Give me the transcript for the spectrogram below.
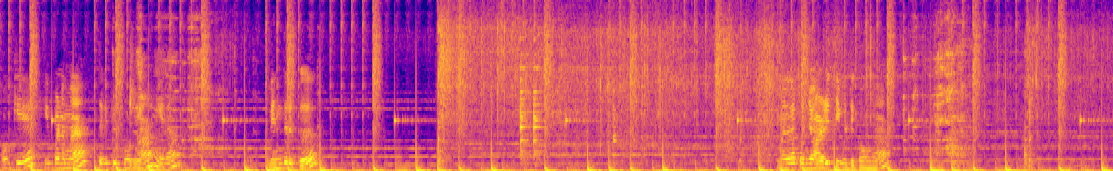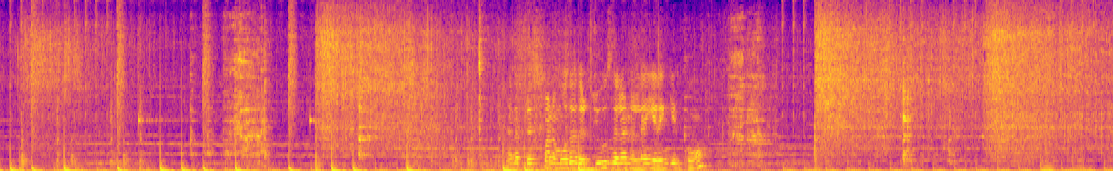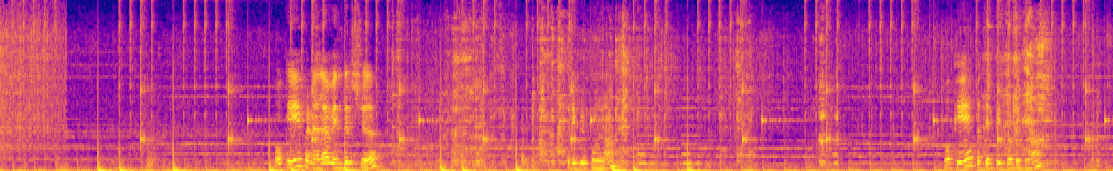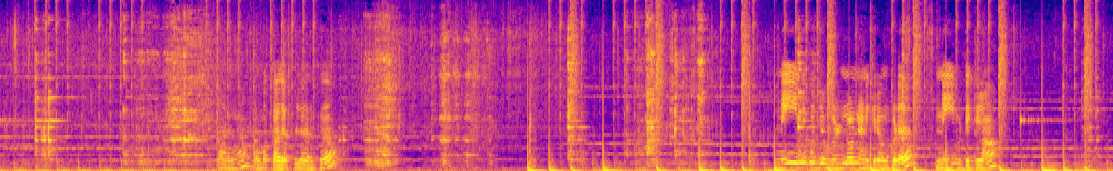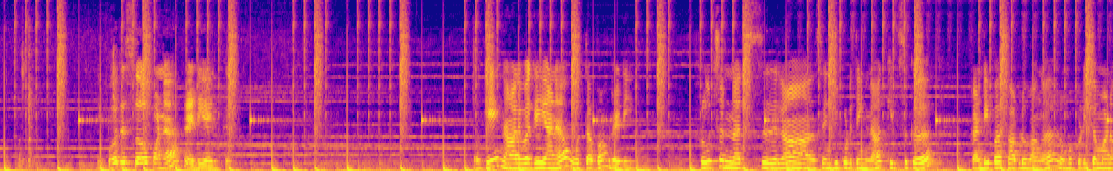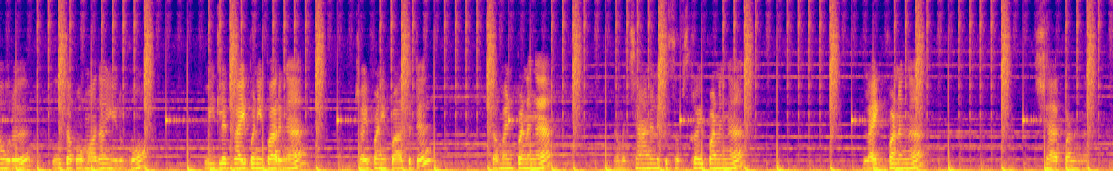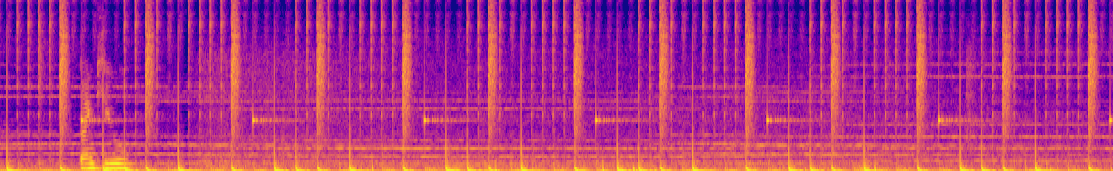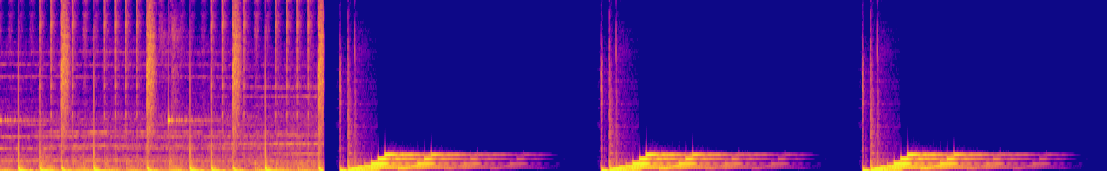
Okay இப்போ நம்ம திருப்பி போடலாம். ஏன்னா வெந்திருக்கு. நல்லா கொஞ்சம் அழுத்தி விட்டுக்கோங்க. நல்லா ப்ரெஸ் பண்ணும்போது அதோட ஜூஸ் எல்லாம் நல்லா இறங்கியிருக்கும். ஓகே இப்போ நல்லா வெந்துருச்சு. திருப்பி போடலாம். ஓகே இப்போ திருப்பி போட்டுக்கலாம். பாருங்க ரொம்ப கலர்ஃபுல்லாக இருக்கு. நெய் இன்னும் கொஞ்சம் விடணும்னு நினைக்கிறவங்க கூட நெய் விட்டுக்கலாம். இப்போ அதை சர்வ் பண்ண ரெடி ஆயிருக்கு. ஓகே நாலு வகையான uttapam ready fruits and nuts இதெல்லாம் செஞ்சு கொடுத்தீங்கன்னா கிட்ஸுக்கு கண்டிப்பாக சாப்பிடுவாங்க. ரொம்ப பிடித்தமான ஒரு ஊத்தாப்பமாக தான் இருக்கும். வீட்டில் ட்ரை பண்ணி பாருங்கள் ட்ரை பண்ணி பார்த்துட்டு கமெண்ட் பண்ணுங்கள் நம்ம சேனலுக்கு சப்ஸ்கிரைப் பண்ணுங்கள் லைக் பண்ணுங்கள் ஷேர் பண்ணுங்கள் தேங்க்யூ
